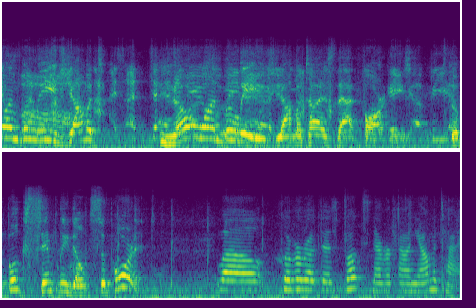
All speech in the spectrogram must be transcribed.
one believes Yamatai... No one believes Yamatai is that far east. The books simply don't support it. Well, whoever wrote those books never found Yamatai.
